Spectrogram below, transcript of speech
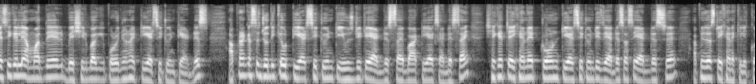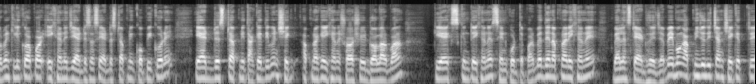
বেসিক্যালি আমাদের বেশিরভাগই প্রয়োজন হয় টিআরসি টোয়েন্টি অ্যাড্রেস আপনার কাছে যদি কেউ টিআরসি টোয়েন্টি ইউএসডিটি অ্যাড্রেস চায় বা টিএক্স অ্যাড্রেস চায়, সেক্ষেত্রে এখানে ট্রোন টিআরসি টোয়েন্টি যে অ্যাড্রেস আছে, এই অ্যাড্রেসে আপনি জাস্ট এখানে ক্লিক করবেন। ক্লিক করার পর এখানে যে অ্যাড্রেস আছে অ্যাড্রেসটা আপনি কপি করে, এই অ্যাড্রেসটা আপনি তাকে দিবেন। সে আপনাকে এখানে সরাসরি ডলার বা টিএক্স কিন্তু এখানে সেন্ড করতে পারবে দেন আপনার এখানে ব্যালেন্সটা অ্যাড হয়ে যাবে এবং আপনি যদি চান সেক্ষেত্রে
